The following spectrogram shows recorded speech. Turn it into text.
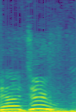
Down two.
